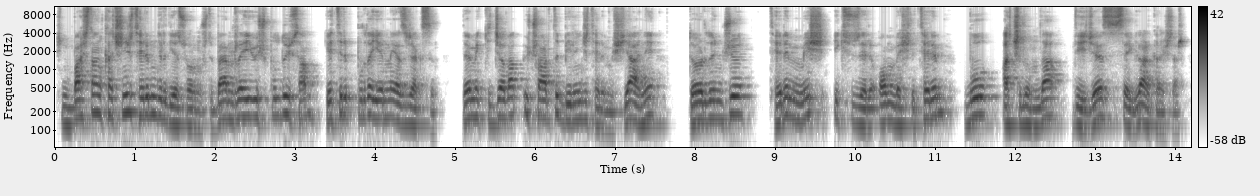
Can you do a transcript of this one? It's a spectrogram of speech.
Şimdi baştan kaçıncı terimdir diye sormuştu. Ben R'yi 3 bulduysam getirip burada yerine yazacaksın. Demek ki cevap 3 artı 1. terimmiş. Yani 4. terimmiş x üzeri 15'li terim bu açılımda diyeceğiz sevgili arkadaşlar.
